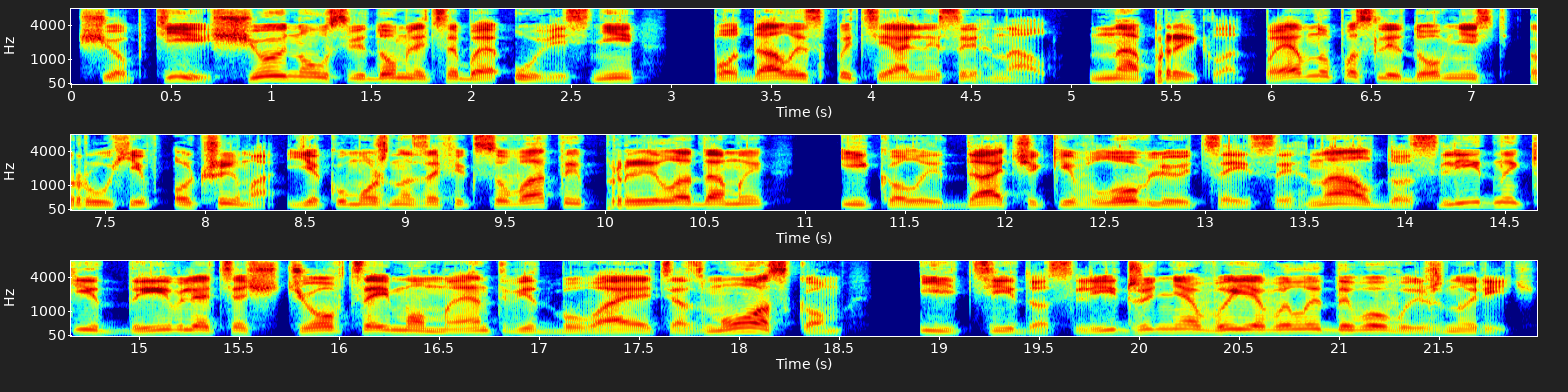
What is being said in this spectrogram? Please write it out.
щоб ті, щойно усвідомлять себе у вісні, подали спеціальний сигнал, наприклад, певну послідовність рухів очима, яку можна зафіксувати приладами, і коли датчики вловлюють цей сигнал, дослідники дивляться, що в цей момент відбувається з мозком, і ці дослідження виявили дивовижну річ.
